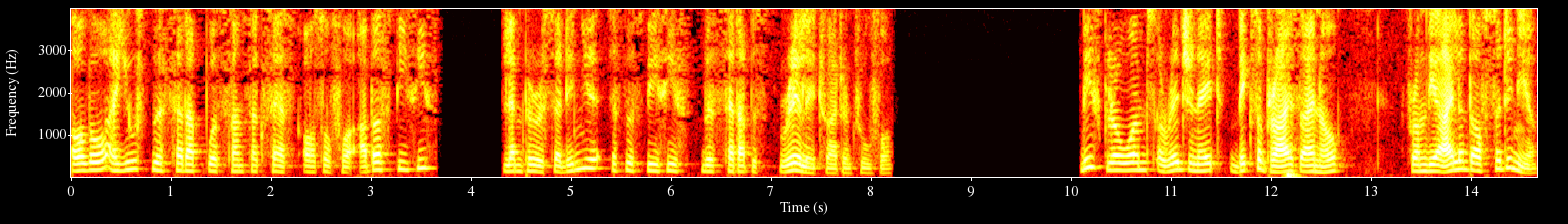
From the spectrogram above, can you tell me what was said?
Although I used this setup with some success also for other species, Lampyris sardinia is the species this setup is really tried and true for. These glowworms originate, big surprise I know, from the island of Sardinia.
